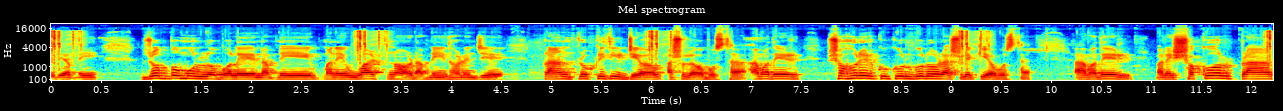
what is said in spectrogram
যদি আপনি দ্রব্যমূল্য বলেন, আপনি মানে ওয়ার্ট নট আপনি ধরেন যে প্রাণ প্রকৃতির যে আসলে অবস্থা, আমাদের শহরের কুকুরগুলোর আসলে কি অবস্থা? আমাদের মানে সকল প্রাণ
